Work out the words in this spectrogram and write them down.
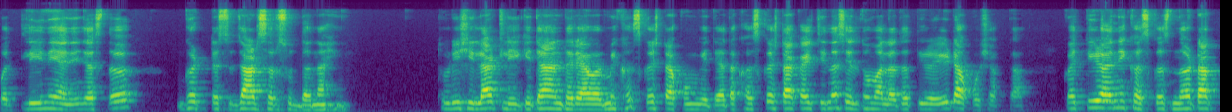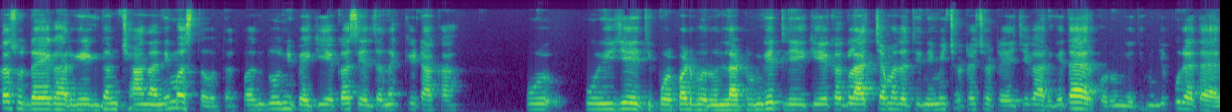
पतली नाही आणि जास्त घट्ट जाडसर सुद्धा नाही. थोडीशी लाटली की त्यानंतर यावर मी खसखस टाकून घेते. आता खसखस टाकायची नसेल तुम्हाला तर तिळही टाकू शकता. का तीळ आणि खसखस न टाकता सुद्धा हे घारगे एकदम छान आणि मस्त होतात. पण दोन्हीपैकी एक असेल तर नक्की टाका. पो पोळी जी आहे ती पोळपाट भरून लाटून घेतली की एका ग्लासच्या मदतीने मी छोट्या छोट्या याचे घारगे तयार करून घेते म्हणजे पुऱ्या तयार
